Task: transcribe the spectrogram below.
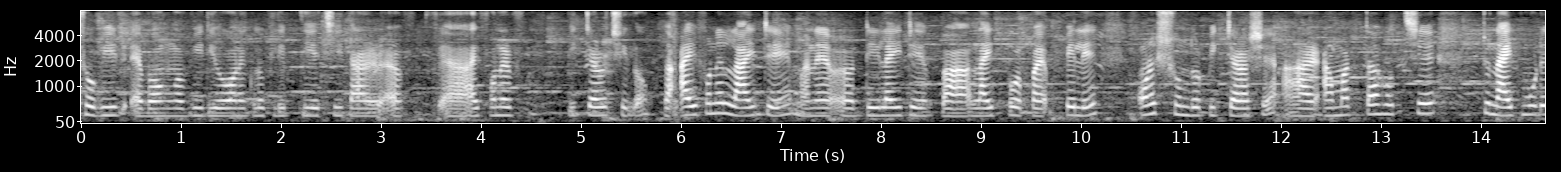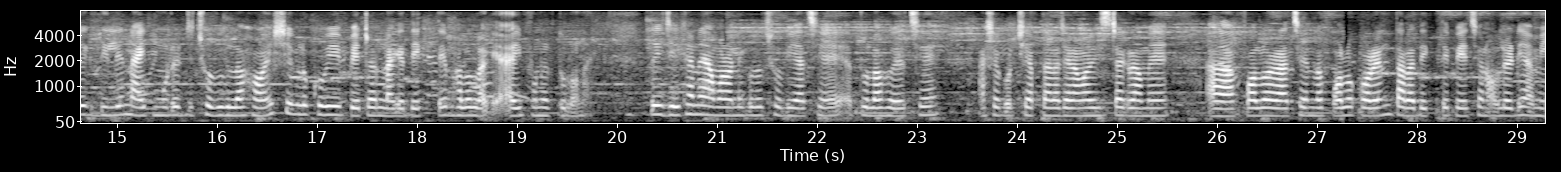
ছবির এবং ভিডিও অনেকগুলো ক্লিপ দিয়েছি। তার আইফোনের পিকচারও ছিল। তো আইফোনের লাইটে মানে ডে লাইটে বা লাইট পেলে অনেক সুন্দর পিকচার আসে। আর আমারটা হচ্ছে একটু নাইট মোডে দিলে নাইট মোডের যে ছবিগুলো হয়, সেগুলো খুবই বেটার লাগে দেখতে, ভালো লাগে আইফোনের তুলনায়। তো এই যেখানে আমার অনেকগুলো ছবি আছে, তোলা হয়েছে। আশা করছি আপনারা যারা আমার ইনস্টাগ্রামে ফলোয়ার আছেন বা ফলো করেন, তারা দেখতে পেয়েছেন অলরেডি আমি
